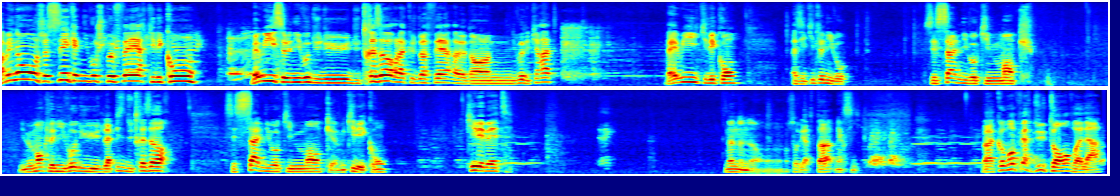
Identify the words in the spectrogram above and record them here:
Ah mais non, je sais quel niveau je peux faire, qu'il est con Ben oui, c'est le niveau du, du, trésor là que je dois faire euh, dans le niveau des pirates. Ben oui, qu'il est con. Vas-y, quitte le niveau. C'est ça le niveau qui me manque. Il me manque le niveau du, de la piste du trésor. C'est ça le niveau qui me manque. Mais qu'il est con. Qu'il est bête. Non, non, non, on sauvegarde pas, merci. Voilà, comment perdre du temps, voilà.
